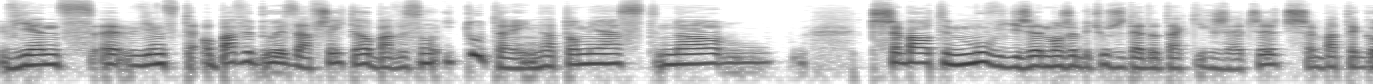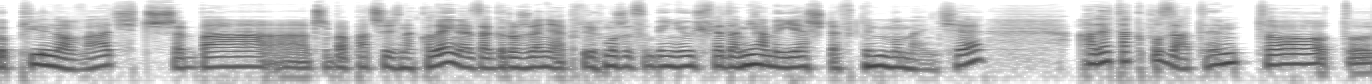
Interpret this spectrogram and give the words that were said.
Więc, e, więc te obawy były zawsze i te obawy są i tutaj. Natomiast no, trzeba o tym mówić, że może być użyte do takich rzeczy, trzeba tego pilnować, trzeba, trzeba patrzeć na kolejne zagrożenia, których może sobie nie uświadamiamy jeszcze w tym momencie, ale tak poza tym, to, to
